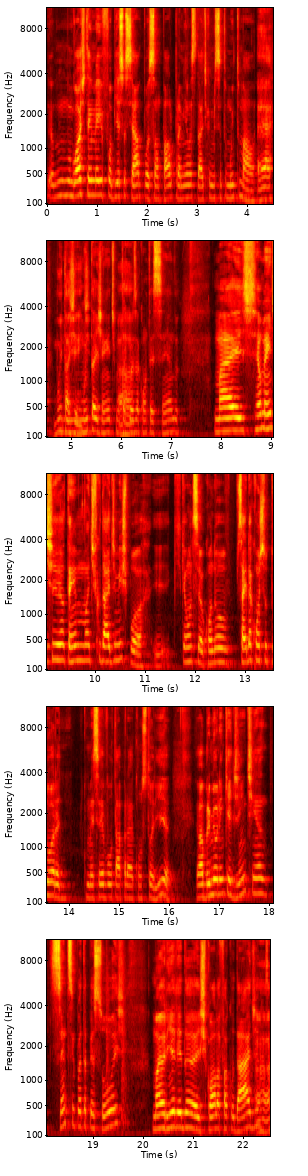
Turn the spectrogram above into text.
eu não gosto, tenho meio fobia social. Pô, São Paulo, para mim, é uma cidade que eu me sinto muito mal. É, muita gente. Muita gente, muita uhum. coisa acontecendo. Mas realmente eu tenho uma dificuldade de me expor. E o que, que aconteceu? Quando eu saí da construtora, comecei a voltar para a consultoria, eu abri meu LinkedIn, tinha 150 pessoas maioria ali da escola, faculdade, uhum.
